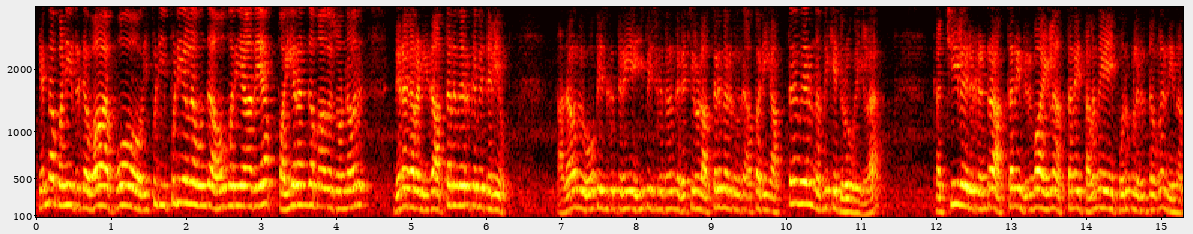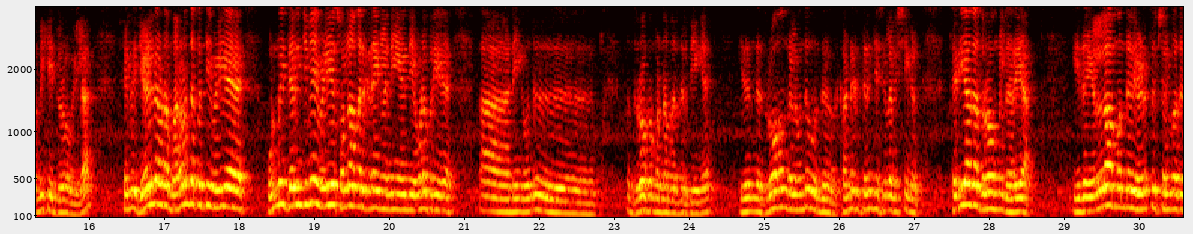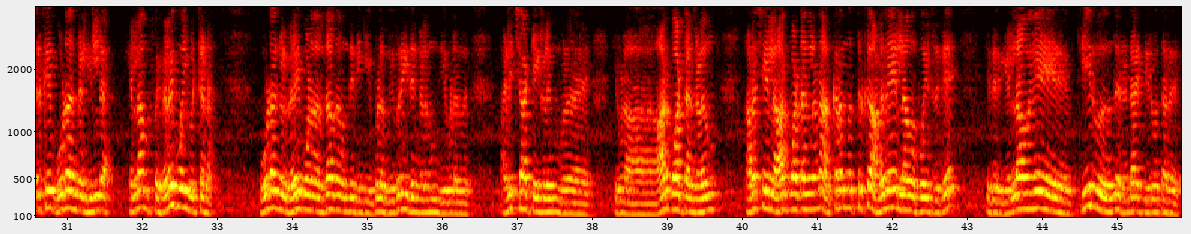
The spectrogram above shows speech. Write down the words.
என்ன பண்ணிட்டு இருக்க? வா போ. இப்படி இப்படியெல்லாம் வந்து அவமரியாதையாக பகிரங்கமாக சொன்னவர் தினகரன். இது அத்தனை பேருக்குமே தெரியும். அதாவது ஓபிஎஸ்க்கு தெரியும் இபிஎஸ்க்கு தெரியும் இந்த கட்சிகளோட அத்தனை பேருக்கு தெரியும். அப்போ நீங்கள் அத்தனை பேரும் நம்பிக்கை துரோகிகளா? கட்சியில் இருக்கின்ற அத்தனை நிர்வாகிகளும் அத்தனை தலைமை பொறுப்பில் இருந்தவங்களும் நீ நம்பிக்கை துரோகிகளா? செல்வி ஜெயலலிதாவோட மரணத்தை பற்றி வெளியே உண்மை தெரிஞ்சுமே வெளியே சொல்லாமல் இருக்கிறீங்களா. நீங்கள் வந்து எவ்வளோ பெரிய நீங்கள் வந்து துரோகம் பண்ணாமல் இருந்திருப்பீங்க. இது இந்த துரோகங்கள் வந்து ஒன்று கண்ணுக்கு தெரிஞ்ச சில விஷயங்கள். தெரியாத துரோகங்கள் நிறையா. இதையெல்லாம் வந்து எடுத்து சொல்வதற்கு ஊடகங்கள் இல்லை. எல்லாம் இப்போ விலை போய் விட்டன. ஊடகங்கள் விலை போனதால் தான் வந்து நீங்கள் இவ்வளவு விபரீதங்களும் இவ்வளவு அழிச்சாட்டிகளும் இவ்வளோ ஆர்ப்பாட்டங்களும் அரசியல் ஆர்ப்பாட்டங்கள்னா அக்கிரமத்துக்கு அளவே இல்லாமல் போயிட்டுருக்கு. இதற்கு எல்லாமே தீர்வு வந்து ரெண்டாயிரத்தி இருபத்தாறு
